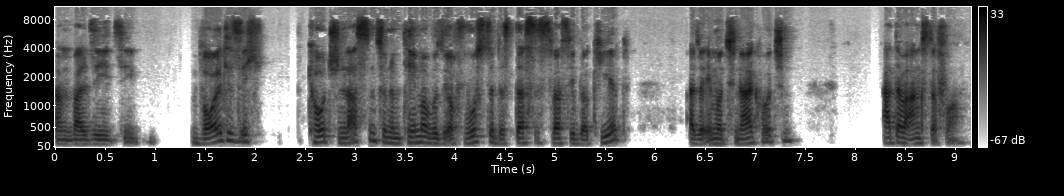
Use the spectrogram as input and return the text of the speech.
Ähm, weil sie, sie wollte sich coachen lassen zu einem Thema, wo sie auch wusste, dass das ist, was sie blockiert. Also emotional coachen. Hatte aber Angst davor.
